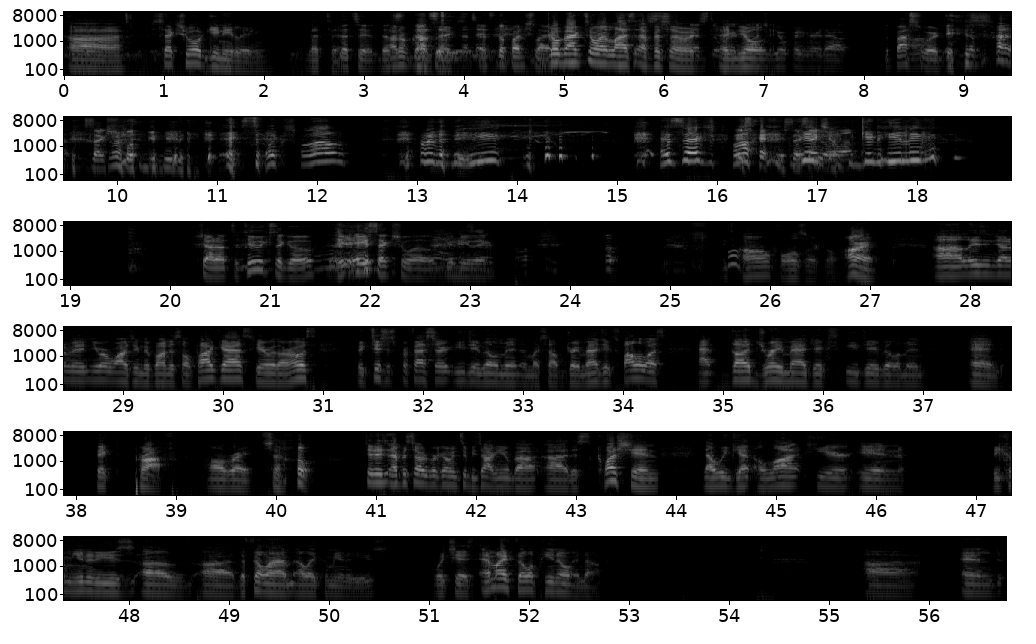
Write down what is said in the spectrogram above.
uh, sexual guinealing. That's it. That's it. That's, Out of that's, context. That's, That's the punchline. Go back to our last episode that's the and you'll you'll figure it out. The password is pa- sexual. Asexual with an e. Asexual. Asexual. Guinealing. Shout out to two weeks ago. Asexual healing. It's all full circle. All right. Uh, ladies and gentlemen, you are watching the Bond Soul podcast here with our host, fictitious professor EJ Villaman, and myself, Dre Magix. Follow us at the Dre Magix, EJ Villaman, and Fict Prof. All right. So today's episode, we're going to be talking about uh, this question that we get a lot here in the communities of uh, the FilAm LA communities, which is, am I Filipino enough? Uh, and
